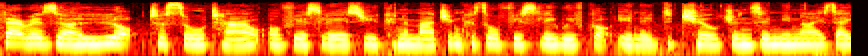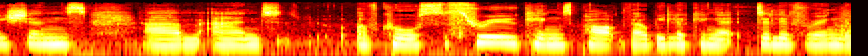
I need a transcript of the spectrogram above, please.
there is a lot to sort out, obviously, as you can imagine, because obviously we've got, you know, the children's immunisations um, and of course, through Kings Park, they'll be looking at delivering the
